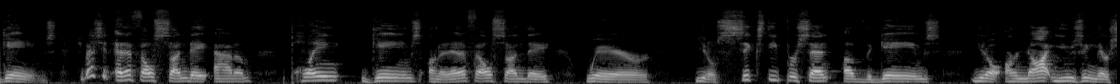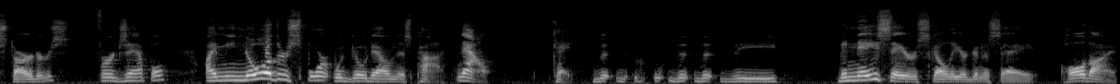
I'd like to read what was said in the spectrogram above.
games? Can you imagine NFL Sunday, Adam, playing games on an NFL Sunday where, you know, 60% of the games, you know, are not using their starters? For example. I mean, no other sport would go down this path. Now, okay, the the the the, the naysayers, Scully, are going to say, hold on,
